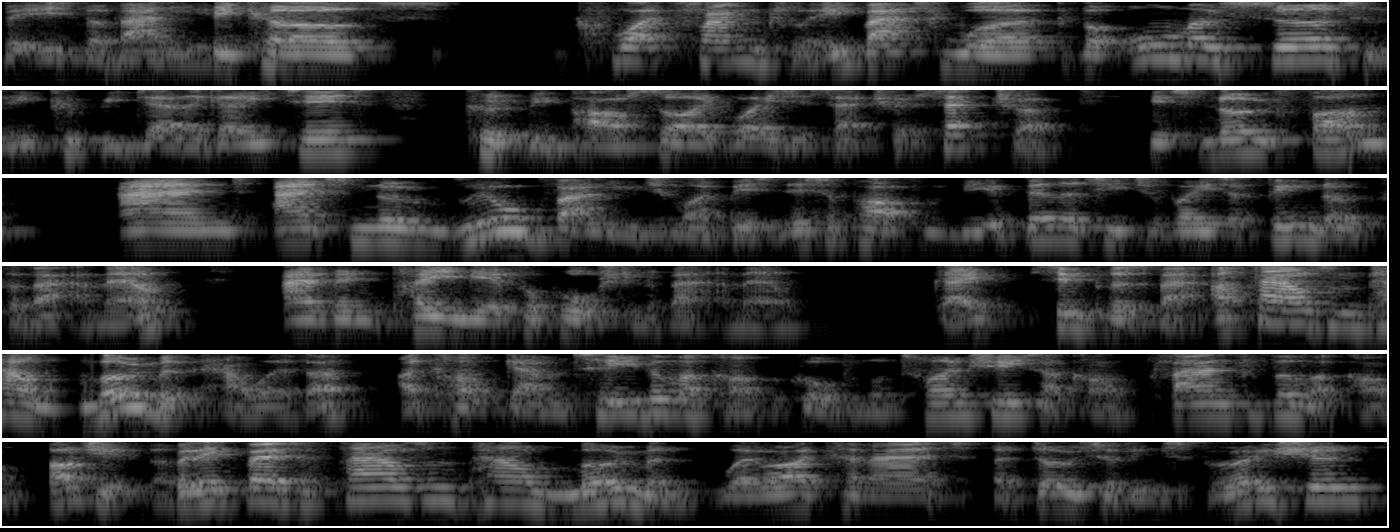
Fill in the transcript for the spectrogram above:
that is the value because quite frankly that's work that almost certainly could be delegated could be passed sideways etc etc it's no fun and adds no real value to my business apart from the ability to raise a fee note for that amount and then pay me a proportion of that amount Okay, simple as that. A thousand pound moment, however, I can't guarantee them, I can't record them on timesheets, I can't plan for them, I can't budget them. But if there's a thousand pound moment where I can add a dose of inspiration,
